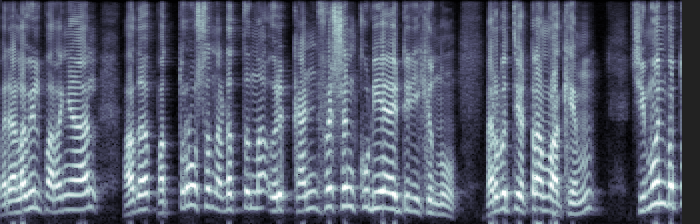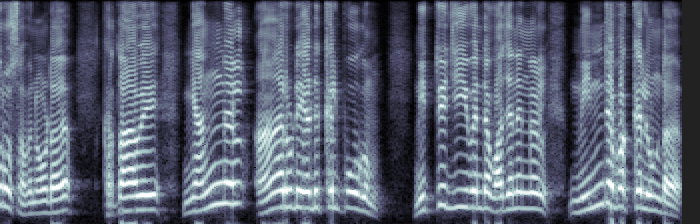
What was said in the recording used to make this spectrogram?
ഒരളവിൽ പറഞ്ഞാൽ അത് പത്രോസ് നടത്തുന്ന ഒരു കൺഫെഷൻ കൂടിയായിട്ടിരിക്കുന്നു. അറുപത്തി എട്ടാം വാക്യം. ചിമോൻ പത്രോസ് അവനോട് കർത്താവെ ഞങ്ങൾ ആരുടെ അടുക്കൽ പോകും? നിത്യജീവന്റെ വചനങ്ങൾ നിന്റെ പക്കലുണ്ട്.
